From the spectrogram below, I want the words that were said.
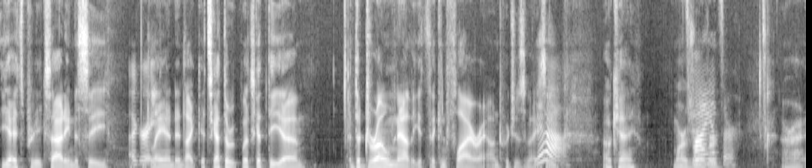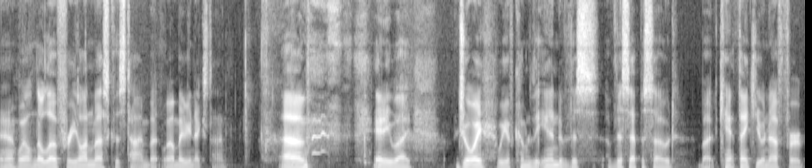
Yeah, it's pretty exciting to see Agreed. land and like it's got the it's got the um, the drone now that gets, that can fly around, which is amazing. Yeah. Okay, Mars That's my rover. answer. All right. Yeah. Well, no love for Elon Musk this time, but well, maybe next time. Um, anyway, Joy, we have come to the end of this of this episode, but can't thank you enough for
